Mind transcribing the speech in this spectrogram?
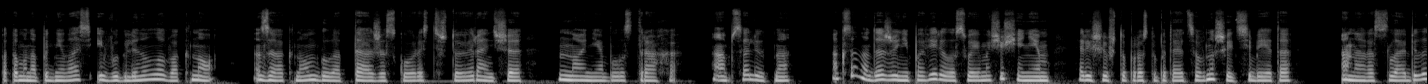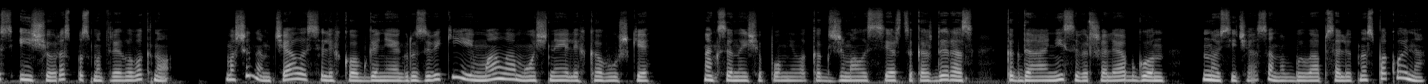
Потом она поднялась и выглянула в окно. За окном была та же скорость, что и раньше, но не было страха. Абсолютно. Оксана даже не поверила своим ощущениям, решив, что просто пытается внушить себе это. Она расслабилась и еще раз посмотрела в окно. Машина мчалась, легко обгоняя грузовики и маломощные легковушки. Оксана еще помнила, как сжималось сердце каждый раз, когда они совершали обгон, но сейчас оно было абсолютно спокойно.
